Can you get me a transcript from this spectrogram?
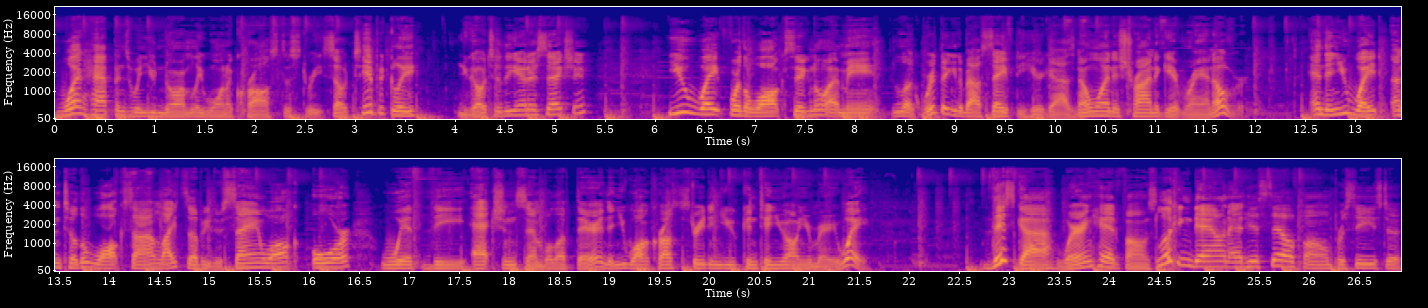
what happens when you normally want to cross the street? So, typically, you go to the intersection, you wait for the walk signal. I mean, look, we're thinking about safety here, guys. No one is trying to get ran over and then you wait until the walk sign lights up, either saying walk or with the action symbol up there, and then you walk across the street and you continue on your merry way. This guy, wearing headphones, looking down at his cell phone, proceeds to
